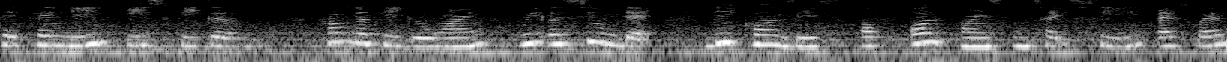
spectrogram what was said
Secondly is figure. From the figure 1, we assume that D consists of all points inside C as well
